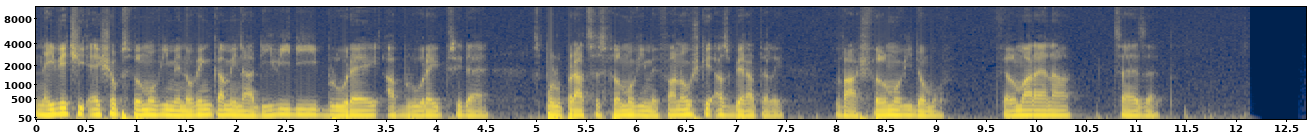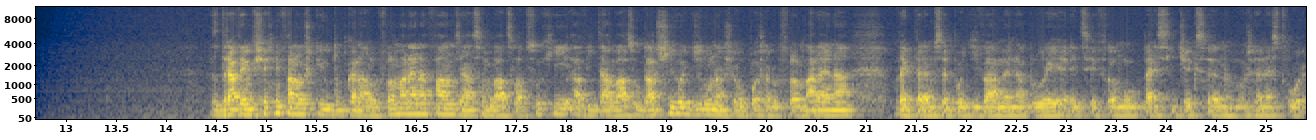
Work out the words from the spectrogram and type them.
Největší e-shop s filmovými novinkami na DVD, Blu-ray a Blu-ray 3D. Spolupráce s filmovými fanoušky a sběrateli. Váš filmový domov. Filmarena.cz Zdravím všechny fanoušky YouTube kanálu Film Arena Fans, já jsem Václav Suchý a vítám vás u dalšího dílu našeho pořadu Film Arena, ve kterém se podíváme na Blu-ray edici filmu Percy Jackson Moře nestvůr.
